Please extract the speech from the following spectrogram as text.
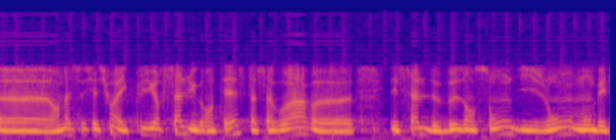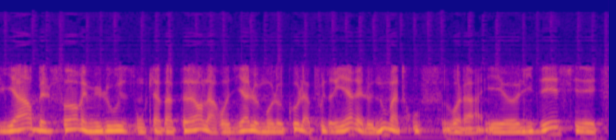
euh, en association avec plusieurs salles du Grand Est, à savoir euh, les salles de Besançon, Dijon, Montbéliard, Belfort et Mulhouse. Donc la vapeur, la Rodia, le Moloko, la Poudrière et le Noumatrouf. Voilà. Et euh, l'idée, c'est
